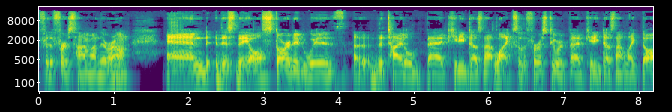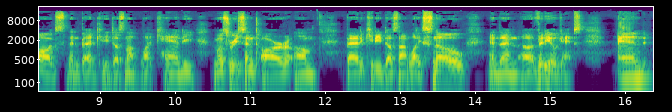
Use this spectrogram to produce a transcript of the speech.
for the first time on their own. And this, they all started with uh, the title "Bad Kitty Does Not Like." So the first two were "Bad Kitty Does Not Like Dogs," then "Bad Kitty Does Not Like Candy." Most recent are um, "Bad Kitty Does Not Like Snow," and then uh, video games. And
